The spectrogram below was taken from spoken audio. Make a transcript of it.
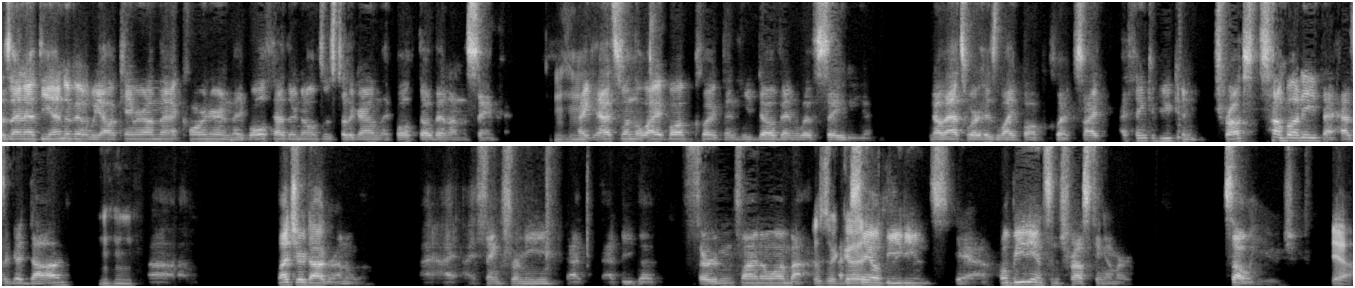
because then at the end of it, we all came around that corner and they both had their noses to the ground. They both dove in on the same head. Mm-hmm. Like that's when the light bulb clicked and he dove in with Sadie. And you know, that's where his light bulb clicked. So I, I think if you can trust somebody that has a good dog, mm-hmm. uh, let your dog run with them. I, I think for me, that, that'd be the third and final one. But Those are I good. say obedience. Yeah. Obedience and trusting them are so huge. Yeah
